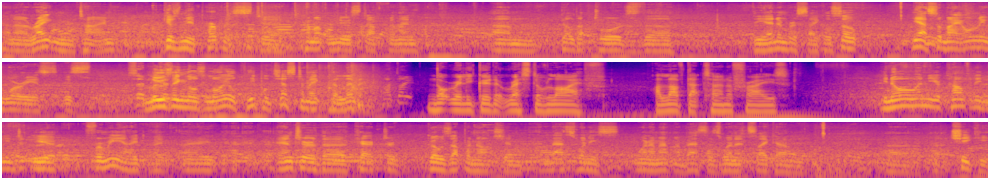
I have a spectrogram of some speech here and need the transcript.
kind of writing time, gives me a purpose to come up with new stuff and then um, build up towards the the Edinburgh cycle. So yeah, so my only worry is is So losing those loyal people just to make the living. Not really good at rest of life. I love that turn of phrase. You know, when you're confident, you, do, you for me, I, I, I enter the character goes up a notch, and, and that's when he's when I'm at my best is when it's like um, uh, uh, cheeky,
